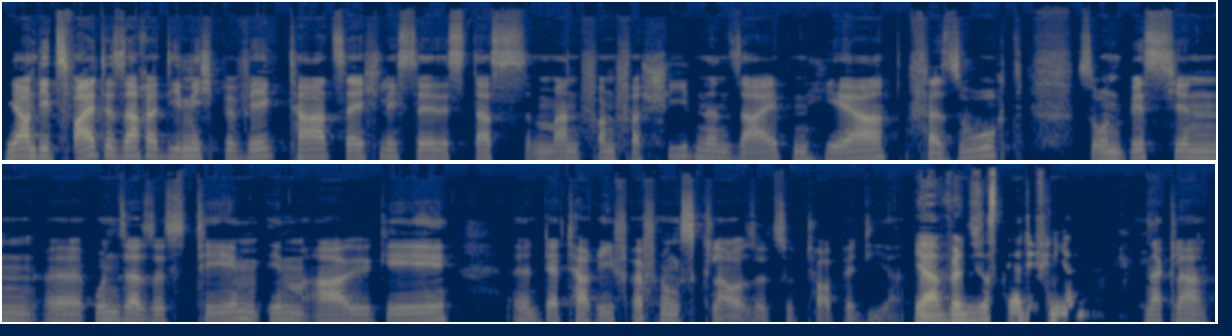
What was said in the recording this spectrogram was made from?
ja, und die zweite Sache, die mich bewegt tatsächlich, ist, dass man von verschiedenen Seiten her versucht, so ein bisschen äh, unser System im AÖG äh, der Tariföffnungsklausel zu torpedieren. Ja, würden Sie das näher definieren? Na klar.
